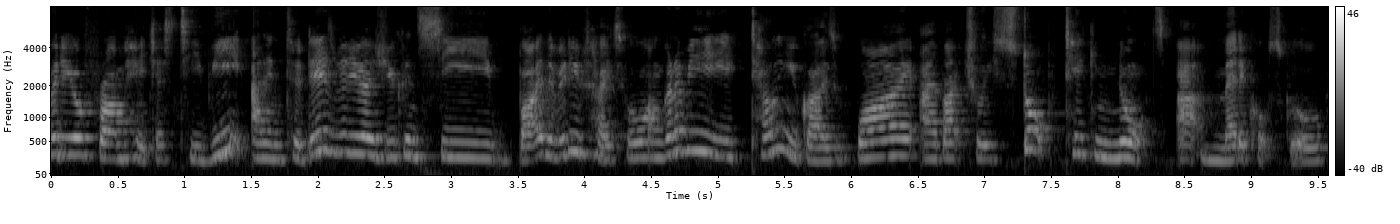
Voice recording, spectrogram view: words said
video from HSTV and in today's video as you can see by the video title I'm going to be telling you guys why I've actually stopped taking notes at medical school.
